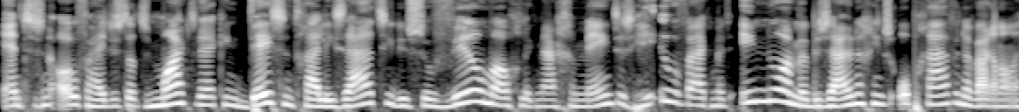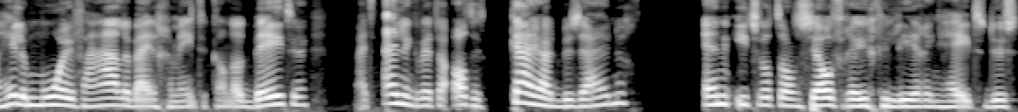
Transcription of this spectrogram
en het is een overheid, dus dat is marktwerking, decentralisatie, dus zoveel mogelijk naar gemeentes. Heel vaak met enorme bezuinigingsopgaven. Er waren dan hele mooie verhalen bij de gemeente, kan dat beter. Maar uiteindelijk werd er altijd keihard bezuinigd. En iets wat dan zelfregulering heet. Dus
